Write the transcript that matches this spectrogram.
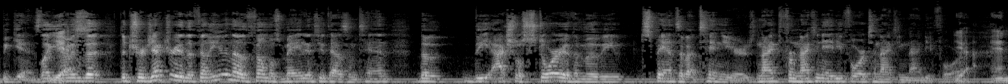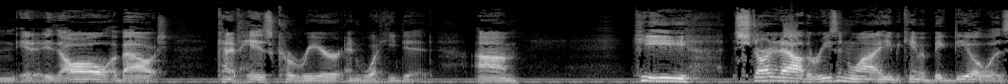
begins. Like I mean, the the trajectory of the film, even though the film was made in 2010, the the actual story of the movie spans about 10 years, from 1984 to 1994. Yeah, and it is all about kind of his career and what he did. Um, he started out. The reason why he became a big deal was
